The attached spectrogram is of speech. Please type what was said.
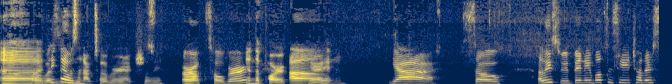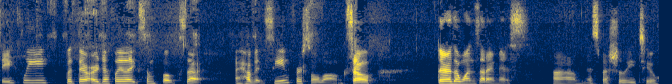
Uh, I think that was in October actually or October. in the park, Um, right? Yeah. So at least we've been able to see each other safely, but there are definitely like some folks that I haven't seen for so long. So they're the ones that I miss, um, especially too.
